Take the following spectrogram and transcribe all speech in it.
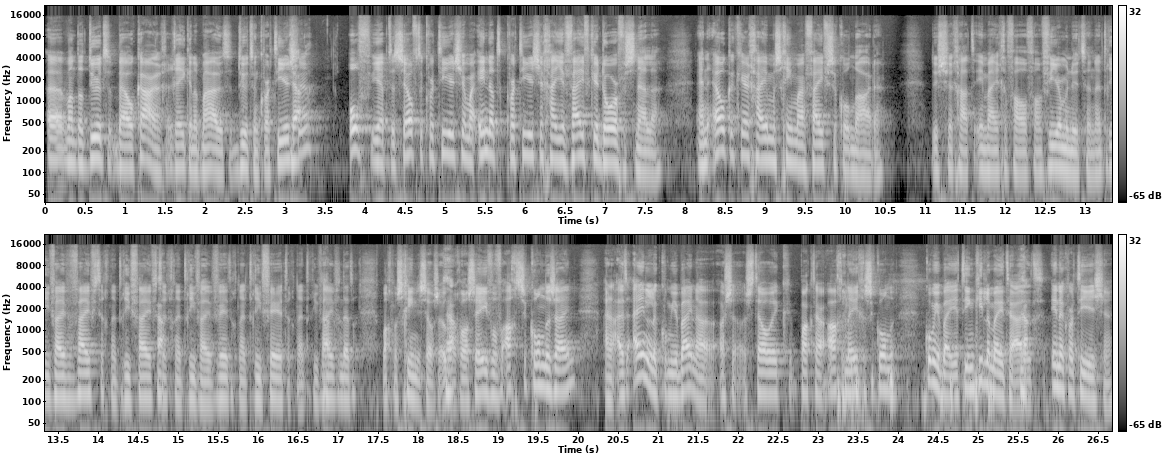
eh, want dat duurt bij elkaar, reken het maar uit, duurt een kwartiertje. Ja. Of je hebt hetzelfde kwartiertje, maar in dat kwartiertje ga je vijf keer doorversnellen. En elke keer ga je misschien maar vijf seconden harder. Dus je gaat in mijn geval van 4 minuten naar 3,55, naar 3,50, naar 3,45, naar 3,40, naar 3,35. Mag misschien zelfs ook Ja. nog wel 7 of 8 seconden zijn. En uiteindelijk kom je bijna, als stel ik pak daar 8, 9 seconden, kom je bij je 10 kilometer uit in een kwartiertje.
